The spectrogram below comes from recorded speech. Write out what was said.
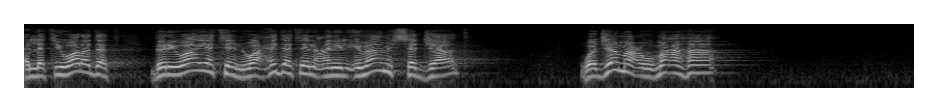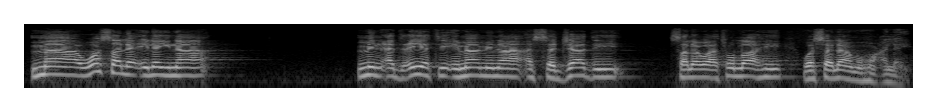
التي وردت برواية واحدة عن الإمام السجاد وجمعوا معها ما وصل إلينا من أدعية إمامنا السجاد صلوات الله وسلامه عليه.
